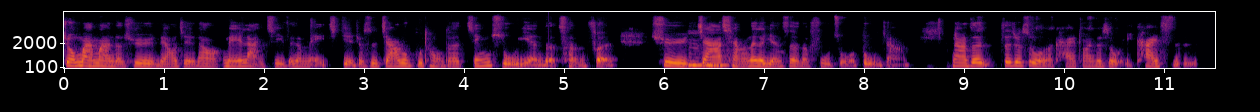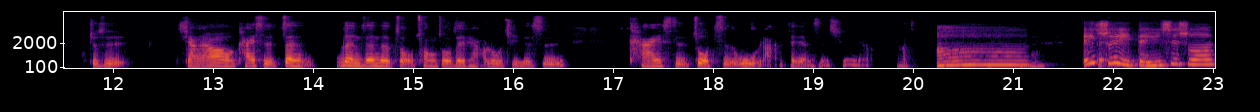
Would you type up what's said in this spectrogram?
就慢慢的去了解到美染剂这个媒介，就是加入不同的金属盐的成分，去加强那个颜色的附着度，这样。嗯、那这这就是我的开端，就是我一开始就是想要开始正认真的走创作这条路，其实是开始做植物染这件事情的。哦，哎、嗯，所以等于是说，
